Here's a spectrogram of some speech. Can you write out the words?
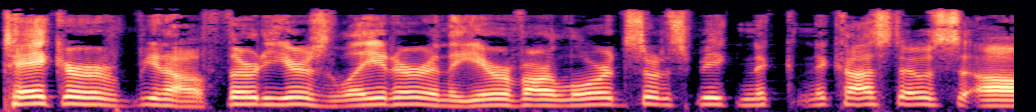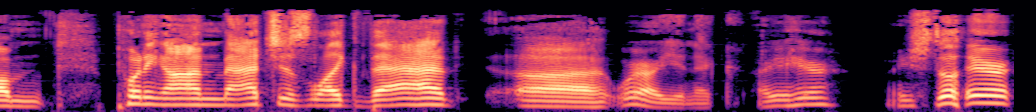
Taker, you know, 30 years later in the year of our Lord, so to speak, Nick, Nick Kostos, um, putting on matches like that. Uh, where are you, Nick? Are you here? Are you still here?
